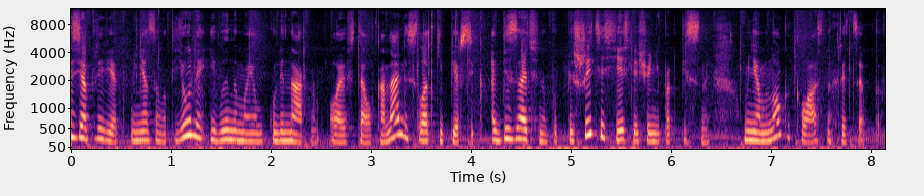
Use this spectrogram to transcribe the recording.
Друзья, привет! Меня зовут Юля, и вы на моем кулинарном лайфстайл-канале «Сладкий персик». Обязательно подпишитесь, если еще не подписаны. У меня много классных рецептов,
